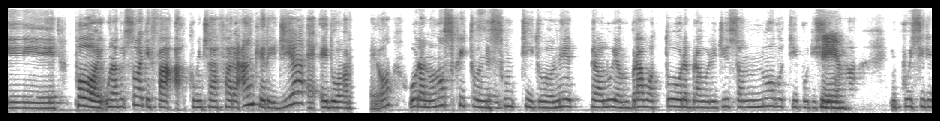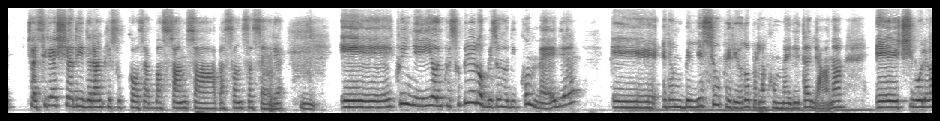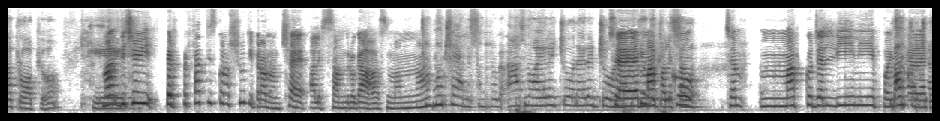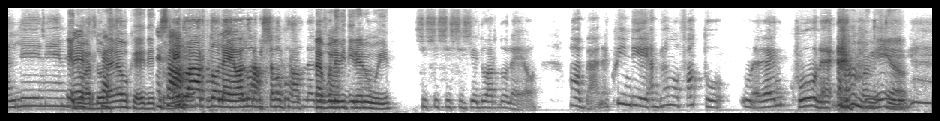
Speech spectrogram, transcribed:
E poi una persona che fa, comincia a fare anche regia è Edoardo Leo. Ora non ho scritto sì. nessun titolo, né, però lui è un bravo attore, bravo regista, un nuovo tipo di sì. cinema in cui si, cioè, si, riesce a ridere anche su cose abbastanza, abbastanza serie. Mm. E quindi io in questo periodo ho bisogno di commedie e, ed è un bellissimo periodo per la commedia italiana e ci voleva proprio che... Ma dicevi, per, per, fatti sconosciuti però non c'è Alessandro Gasman, no? Non c'è Alessandro Gasman, ah, no, hai ragione, hai ragione. C'è Marco, Alessandro... c'è Marco Giallini, poi Marco c'è... Giallini. Edoardo Leo che hai detto. Esatto. Edoardo Leo, allora esatto, mi stavo esatto. confondendo. Eh, volevi dire lui? Sì, sì, sì, sì, sì, Edoardo Leo. Va bene, quindi abbiamo fatto un elencone. Mamma mia.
